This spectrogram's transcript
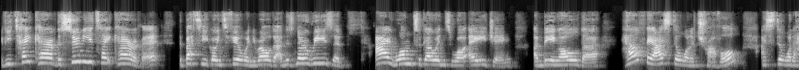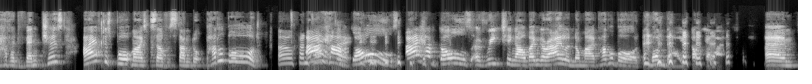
if you take care of the sooner you take care of it, the better you're going to feel when you're older. And there's no reason I want to go into our aging and being older healthy. I still want to travel. I still want to have adventures. I've just bought myself a stand-up paddleboard. Oh, fantastic. I have goals. I have goals of reaching Albenga Island on my paddleboard one day, not yet. Um,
